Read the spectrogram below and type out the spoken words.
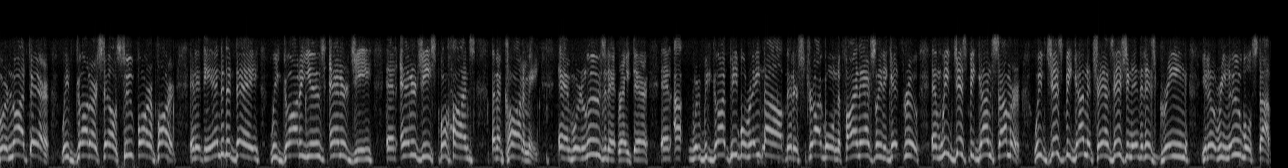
we're not there. We've got ourselves too far apart. And at the end of the day, we got to use energy, and energy spawns an economy and we're losing it right there. And uh, we got people right now that are struggling to financially to get through, and we've just begun summer. We've just begun to transition into this green, you know, renewable stuff.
